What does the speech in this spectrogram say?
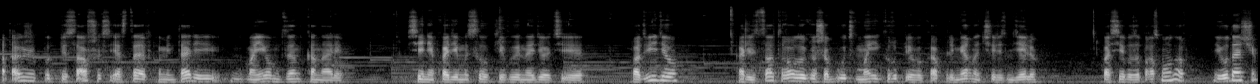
а также подписавшись и оставив комментарий в моем Дзен канале. Все необходимые ссылки вы найдете под видео, а результат розыгрыша будет в моей группе ВК примерно через неделю. Спасибо за просмотр и удачи!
